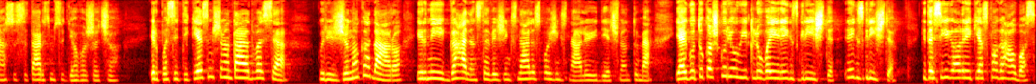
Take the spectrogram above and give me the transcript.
Mes susitarsim su Dievo žodžiu. Ir pasitikėsim šventąją dvasę, kuri žino, ką daro ir neįgalins tave žingsnelis po žingsnelio judėti šventume. Jeigu tu kažkur jau įkliuvai, reiks grįžti, reiks grįžti. Kitas į gal reikės pagalbos.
